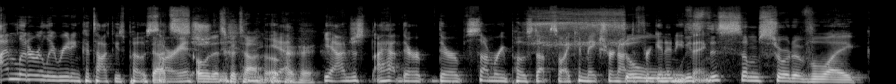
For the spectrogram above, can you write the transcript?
I'm literally reading Kotaku's post. That's- Sorry. oh, that's Kotaku. Okay, yeah. okay. Yeah, I'm just I have their their summary post up so I can make sure not So to forget anything. Is this some sort of like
